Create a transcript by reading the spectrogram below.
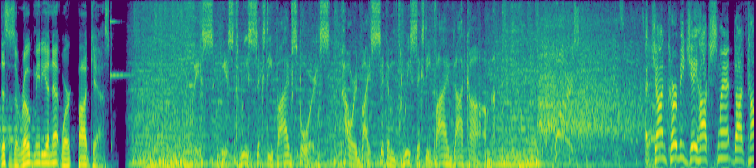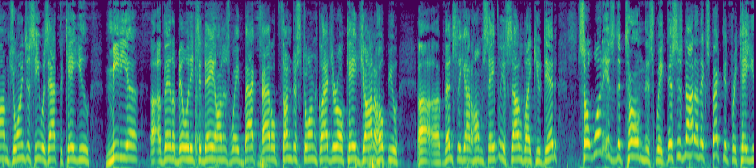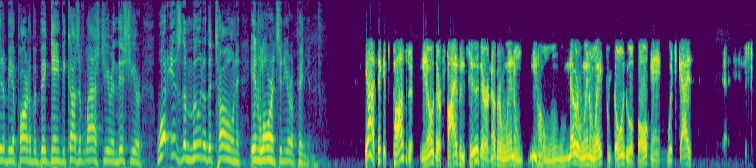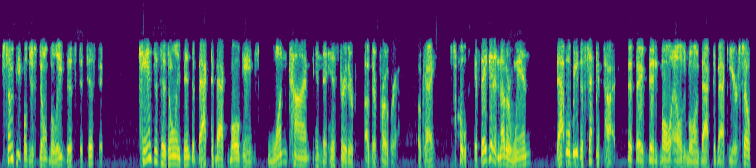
This is a Rogue Media Network podcast. This is 365 Sports, powered by SicEm365.com. Uh, Jon Kirby, JayhawkSlant.com, joins us. He was at the KU media uh, availability today on his way back, battled thunderstorms. Glad you're okay, Jon. I hope you uh, eventually got home safely. It sounds like you did. So, what is the tone this week? This is not unexpected for KU to be a part of a big game because of last year and this year. What is the mood of the tone in Lawrence, in your opinion? Yeah, I think it's positive. You know, they're five and two. They're another win, you know, another win away from going to a bowl game. Which guys, some people just don't believe this statistic. Kansas has only been to back-to-back bowl games one time in the history of their, of their program. Okay, so if they get another win, that will be the second time that they've been bowl eligible in back to back years. So,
